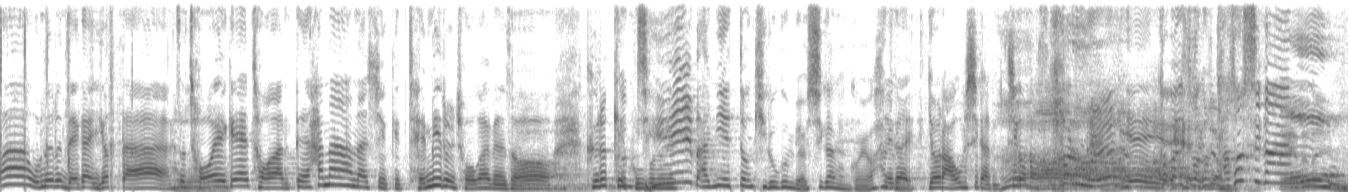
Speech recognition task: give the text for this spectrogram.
와 오늘은 내가 이겼다. 그래서 저에게 저한테 하나하나씩 재미를 줘가면서 그렇게 그럼 공부를 제일 많이 했던 기록은 몇 시간 한 거예요? 하루에? 제가 19시간 찍어봤습니다. 하루에? 예, 예. 가만 있어 봐. 그럼 다섯 시간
